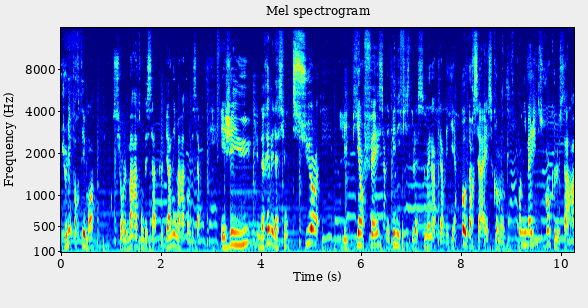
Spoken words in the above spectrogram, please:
je l'ai porté moi sur le marathon des sables, le dernier marathon des sables. Et j'ai eu une révélation sur les bienfaits, les bénéfices de la semelle intermédiaire oversize, comme on dit. On imagine souvent que le Sahara,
